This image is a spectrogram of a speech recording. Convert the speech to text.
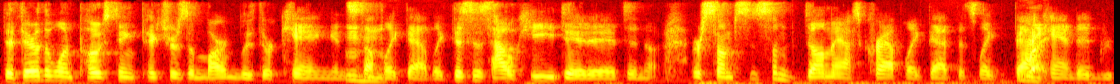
that they're the one posting pictures of Martin Luther King and stuff Mhm. like that. Like this is how he did it, and or some some dumbass crap like that. That's like Right. backhanded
